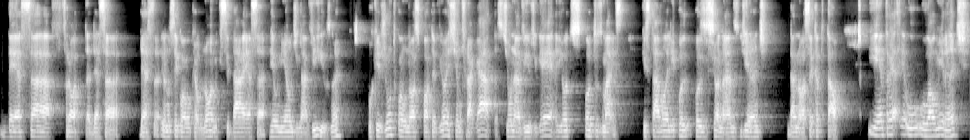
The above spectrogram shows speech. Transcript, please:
dessa frota, dessa, dessa, eu não sei qual é o nome que se dá essa reunião de navios, né? Porque junto com o nosso porta-aviões tinham fragatas, tinham navios de guerra e outros, outros mais, que estavam ali posicionados diante da nossa capital. E entra o, o almirante,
